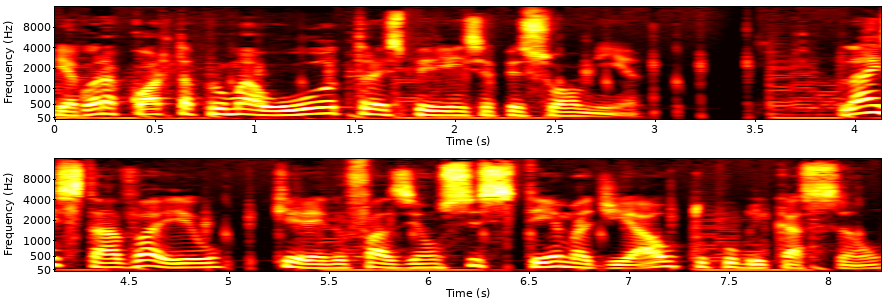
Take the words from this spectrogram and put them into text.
E agora corta para uma outra experiência pessoal minha. Lá estava eu querendo fazer um sistema de autopublicação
